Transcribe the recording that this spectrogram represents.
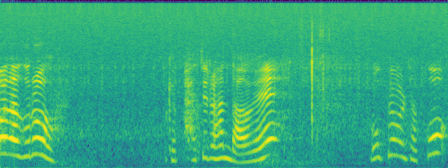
손바닥으로 이렇게 바지를 한 다음에 목표물 잡고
